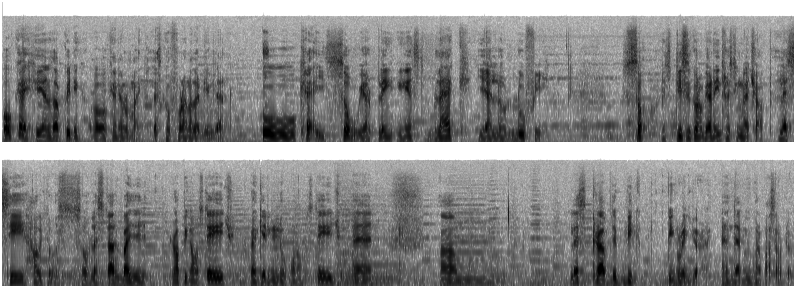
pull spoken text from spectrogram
Okay, he ends up quitting. Okay, never mind. Let's go for another game then. Okay, so we are playing against Black Yellow Luffy. So, this is going to be an interesting matchup. Let's see how it goes. So, let's start by dropping our stage, by getting rid of one stage, and um, let's grab the big, big ranger, and then we're to pass our turn.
